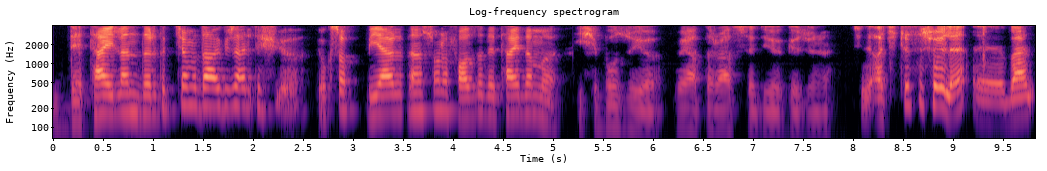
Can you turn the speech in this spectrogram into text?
Detaylandırdıkça mı daha güzelleşiyor? Yoksa bir yerden sonra fazla detayda mı işi bozuyor veyahut da rahatsız ediyor gözünü? Şimdi açıkçası şöyle e, ben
